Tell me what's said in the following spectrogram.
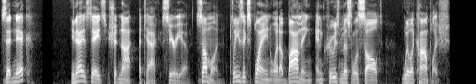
Said Nick, the United States should not attack Syria. Someone, please explain what a bombing and cruise missile assault will accomplish.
